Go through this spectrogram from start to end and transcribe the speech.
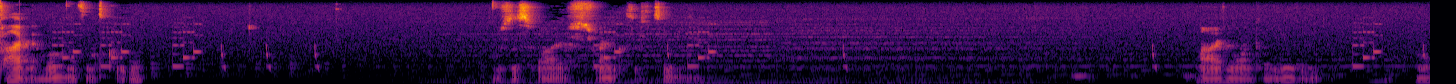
Fire Emblem, that sounds cool. This fire strength 15. Not everyone can use it. Um,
